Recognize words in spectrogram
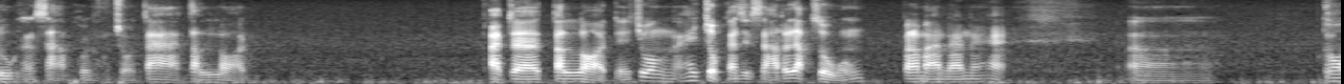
ลูกทั้ง 3 คนของโจต้าตลอด อาจจะตลอดในช่วงให้จบการศึกษาระดับสูงประมาณนั้นนะฮะ ก็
